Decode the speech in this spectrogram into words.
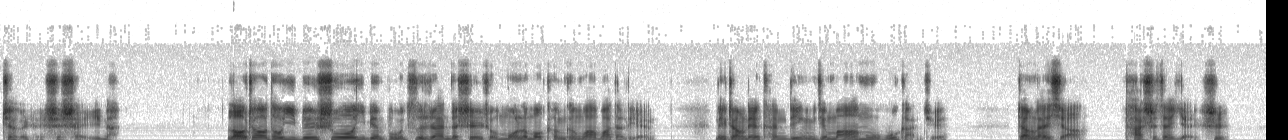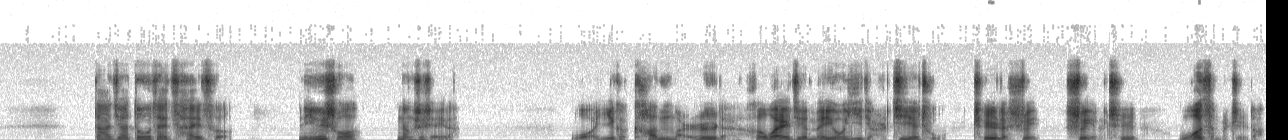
这个人是谁呢？老赵头一边说一边不自然的伸手摸了摸坑坑洼洼的脸，那张脸肯定已经麻木无感觉。张来想，他是在掩饰。大家都在猜测，您说能是谁呢？我一个看门的，和外界没有一点接触，吃了睡，睡了吃，我怎么知道？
